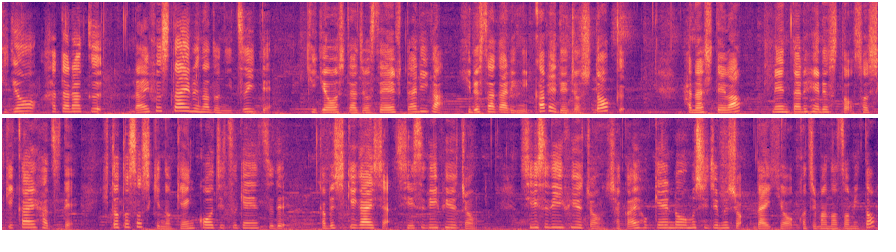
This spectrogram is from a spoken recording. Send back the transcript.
起業働くライフスタイルなどについて起業した女性2人が昼下がりにカフェで女子トーク話し手はメンタルヘルスと組織開発で人と組織の健康を実現する株式会社 C3 フュージョン C3 フュージョン社会保険労務士事務所代表小島のぞみと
